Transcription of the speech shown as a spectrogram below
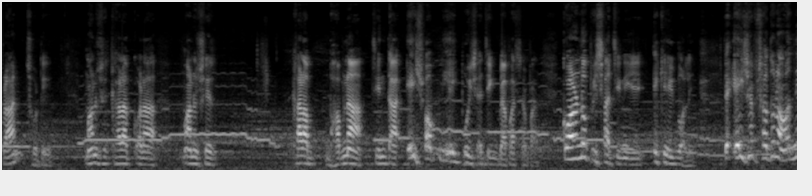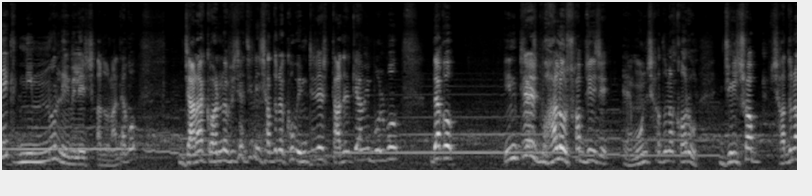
প্রাণ ছোটে। মানুষের খারাপ করা, মানুষের খারাপ ভাবনা, চিন্তা এই সব নিয়ে এই পৈশাচিক ব্যাপার স্যাপার কর্ণ পিসাচি নিয়ে একেই বলে। তো এইসব সাধনা অনেক নিম্ন লেভেলের সাধনা। দেখো, যারা কর্ণ পিসাচি নিয়ে সাধনা খুব ইন্টারেস্ট তাদেরকে আমি বলব, দেখো ইন্টারেস্ট ভালো সব জিনিসে। এমন সাধনা করো, যেই সব সাধনা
